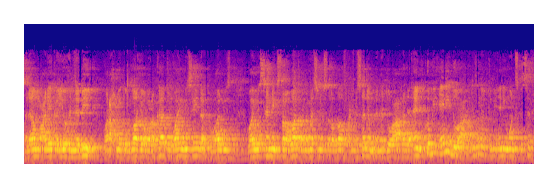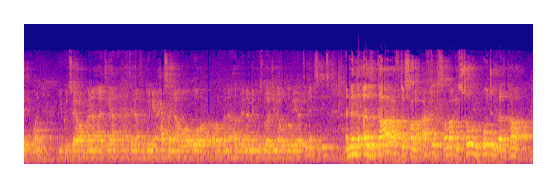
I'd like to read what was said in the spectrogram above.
Alayka ayyuha nabi wa rahmatullahi wa barakatuh. Why we say that? Why we why we sending salawat on the Messenger sallallahu alayhi wa sallam and the dua at the end? Could be any dua. It doesn't have to be any one specific one. You could say ربنا آتنا في الدنيا حسنة or ربنا هب لنا من أزواجنا وذرياتنا. It's, it's, and then the adhkar after salah. After salah is so important. Adhkar.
